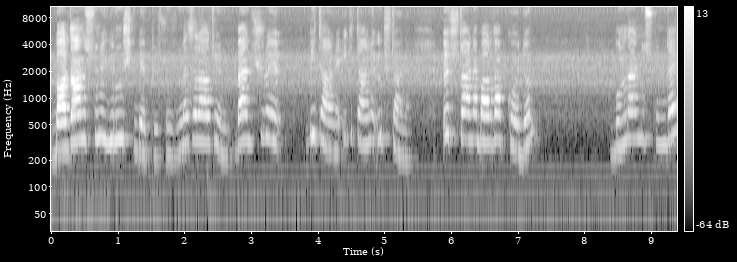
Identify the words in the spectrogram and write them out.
Bardağın üstünde yürümüş gibi yapıyorsunuz. Mesela atıyorum ben şuraya bir tane, iki tane, üç tane. Üç tane bardak koydum. Bunların üstünde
